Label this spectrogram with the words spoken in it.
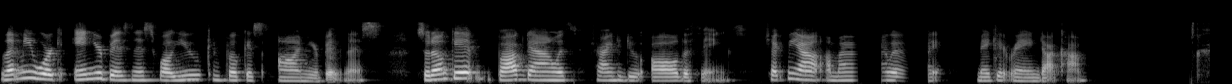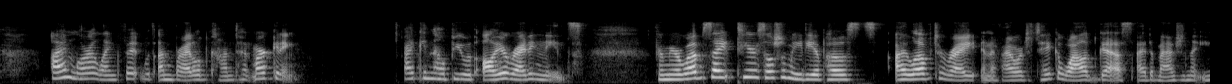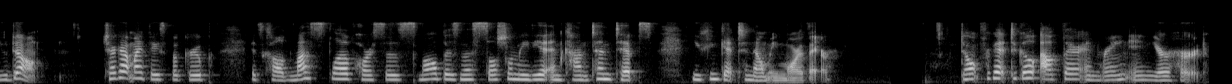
Let me work in your business while you can focus on your business. So don't get bogged down with trying to do all the things. Check me out on my website, makeitrain.com. I'm Laura Langfit with Unbridled Content Marketing. I can help you with all your writing needs. From your website to your social media posts, I love to write, and if I were to take a wild guess, I'd imagine that you don't. Check out my Facebook group. It's called Must Love Horses Small Business, Social Media, and Content Tips. You can get to know me more there. Don't forget to go out there and rein in your herd.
